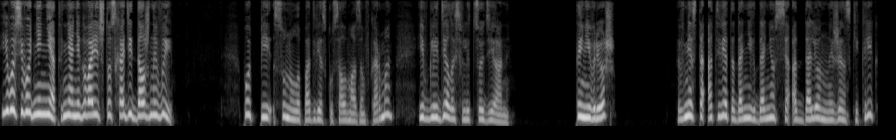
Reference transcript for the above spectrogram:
«Его сегодня нет. Няня говорит, что сходить должны вы». Поппи сунула подвеску с алмазом в карман и вгляделась в лицо Дианы. «Ты не врешь?» Вместо ответа до них донесся отдаленный женский крик,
